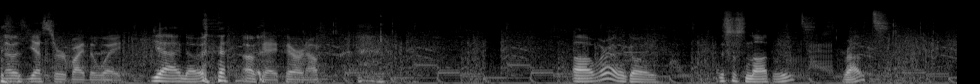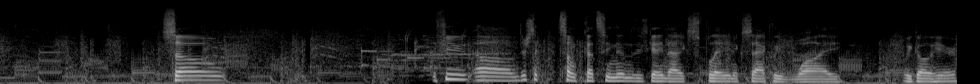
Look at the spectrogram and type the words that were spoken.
That was yes, sir, by the way. Yeah, I know. Okay, fair enough. uh, where am I going? This is not route. Route. So, if you um, there's like some cutscene in this game that explain exactly why we go here.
